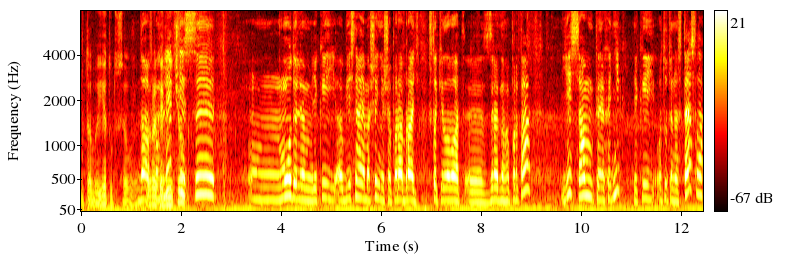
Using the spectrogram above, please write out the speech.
У тебе є тут все вже. Да, в комплекті з модулем, який об'ясняє машині, що пора брати 100 кВт з зарядного порта, є сам перехідник, який отут у нас Тесла,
